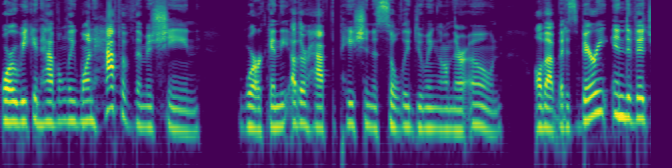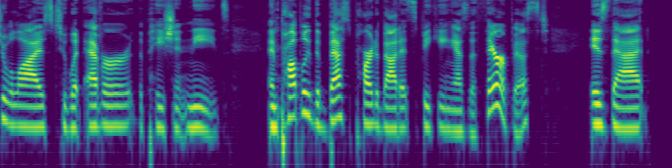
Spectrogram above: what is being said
or we can have only one half of the machine work and the other half the patient is solely doing on their own all that but it's very individualized to whatever the patient needs and probably the best part about it speaking as a therapist is that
